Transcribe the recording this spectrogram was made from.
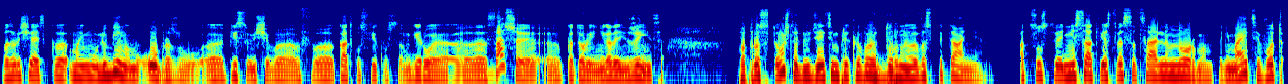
возвращаясь к моему любимому образу э, писающего в катку с фикусом героя э, Саши, э, который никогда не женится, Вопрос в том, что люди этим прикрывают дурное воспитание, отсутствие несоответствия социальным нормам, понимаете? Вот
